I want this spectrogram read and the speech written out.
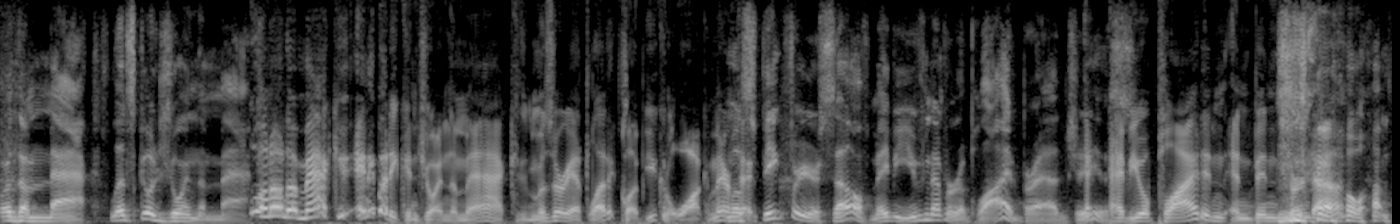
Or the MAC. Let's go join the MAC. Well, no, the MAC, you- anybody can join the MAC, the Missouri Athletic Club. You can walk in there. Well, fact, speak for yourself. Maybe you've never applied, Brad. Jeez. have you applied and, and been turned down? No, I'm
